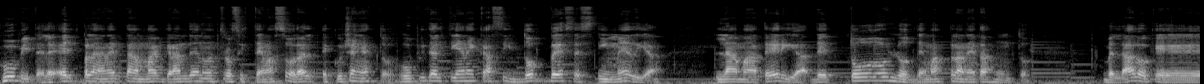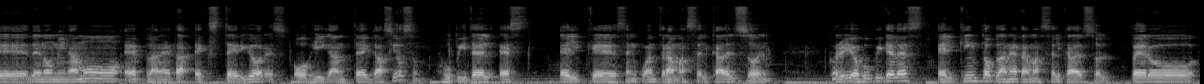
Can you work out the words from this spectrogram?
Júpiter es el planeta más grande de nuestro sistema solar. Escuchen esto, Júpiter tiene casi dos veces y media la materia de todos los demás planetas juntos. ¿Verdad? Lo que denominamos planetas exteriores o gigantes gaseosos. Júpiter es el que se encuentra más cerca del Sol. Corillo, Júpiter es el quinto planeta más cerca del Sol. Pero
